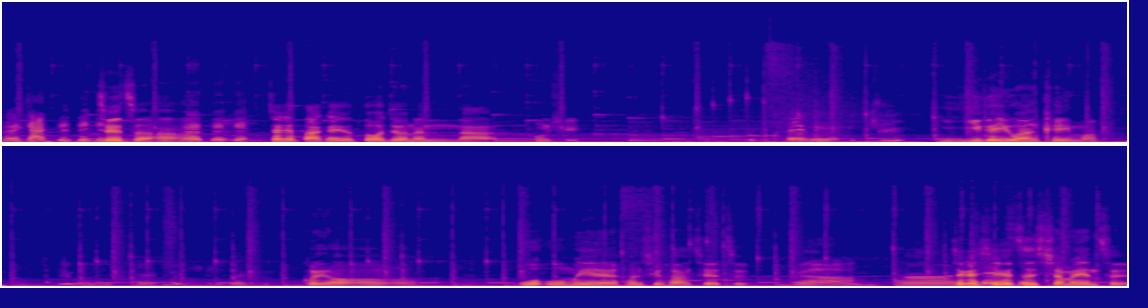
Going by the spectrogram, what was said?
哎，对对对。车子哈。哎，对对。这个大概有多久能拿东西？这个举。一个一万可以吗？一万可以，可以。可以啊啊啊！我我们也很喜欢车子。对啊。嗯。这个鞋子什么颜色？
